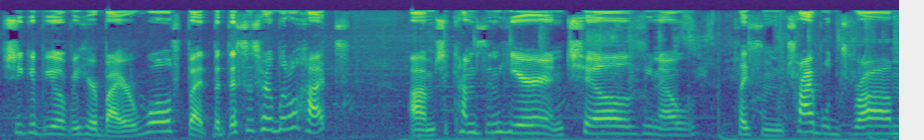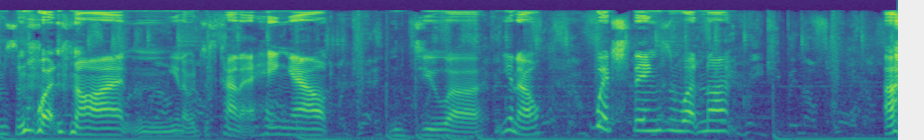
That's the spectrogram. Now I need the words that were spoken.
She could be over here by her wolf, but but this is her little hut. Um, she comes in here and chills, you know, play some tribal drums and whatnot, and you know, just kind of hang out, and do uh, you know, witch things and whatnot. Uh,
